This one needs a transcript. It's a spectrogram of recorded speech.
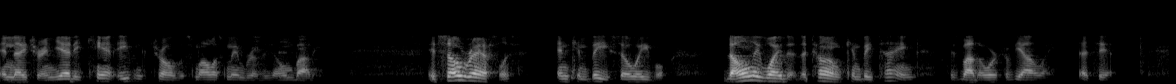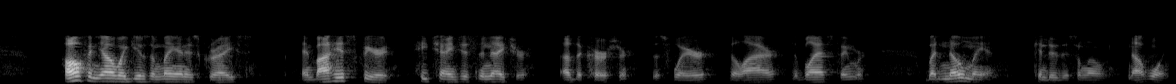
in nature, and yet he can't even control the smallest member of his own body. It's so restless and can be so evil. The only way that the tongue can be tamed is by the work of Yahweh. That's it. Often Yahweh gives a man his grace, and by his Spirit, he changes the nature of the curser, the swearer, the liar, the blasphemer. But no man can do this alone, not one.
